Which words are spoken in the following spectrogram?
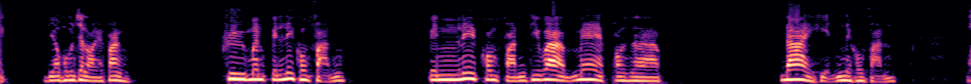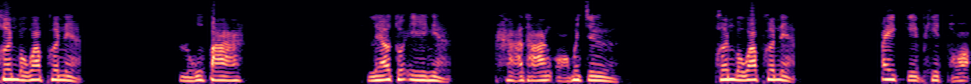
ข เดี๋ยวผมจะเล่าให้ฟัง คือมันเป็นเลขความฝัน เป็นเลขความฝันที่ว่าแม่พรสราได้เห็นในความฝัน เพิ่นบอกว่าเพิ่นเนี่ย หลงป่าแล้วตัวเองเนี่ย หาทางออกไม่เจอ เพิ่นบอกว่าเพิ่นเนี่ย ไปเก็บเห็ดเพาะ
